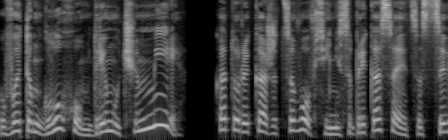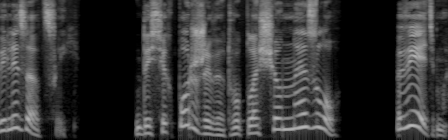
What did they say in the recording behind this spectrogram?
в этом глухом дремучем мире, который, кажется, вовсе не соприкасается с цивилизацией, до сих пор живет воплощенное зло — ведьмы,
